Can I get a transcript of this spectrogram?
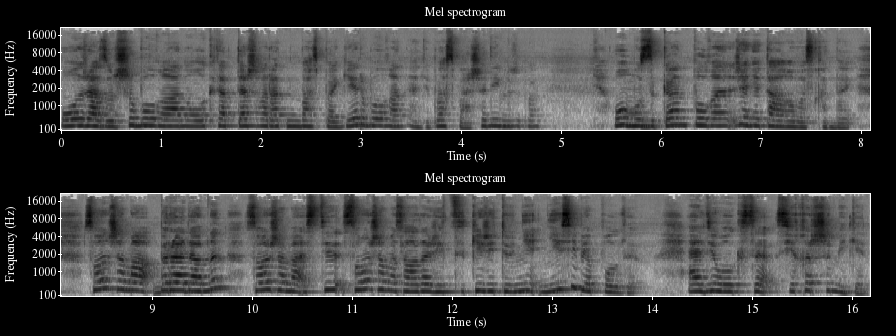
Ол жазушы болған ол кітаптар шығаратын баспагер болған әлде баспашы дейміз ба? Ол музыкант болған және тағы басқандай. Соншама бір адамның соншама істе соншама салада жетістікке жетуіне не себеп болды? Әлде ол кісі сиқыршы ма екен?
